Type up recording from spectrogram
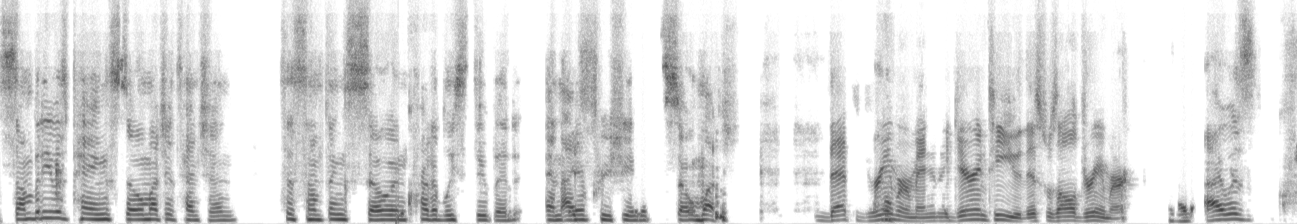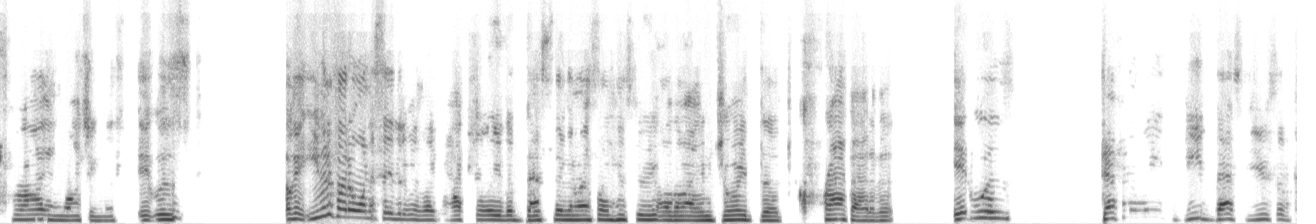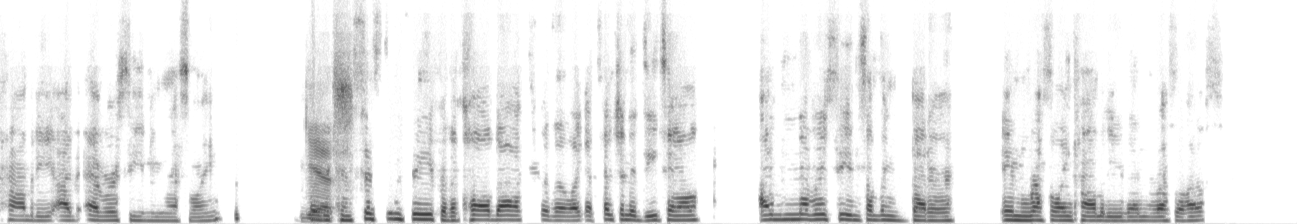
somebody was paying so much attention to something so incredibly stupid, and I appreciate it so much. That's Dreamer, man. I guarantee you this was all Dreamer. I was crying watching this. It was okay. Even if I don't want to say that it was like actually the best thing in wrestling history, although I enjoyed the crap out of it, it was definitely the best use of comedy I've ever seen in wrestling. For Yes. the consistency, for the callbacks, for the like attention to detail. I've never seen something better in wrestling comedy than Wrestle House.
